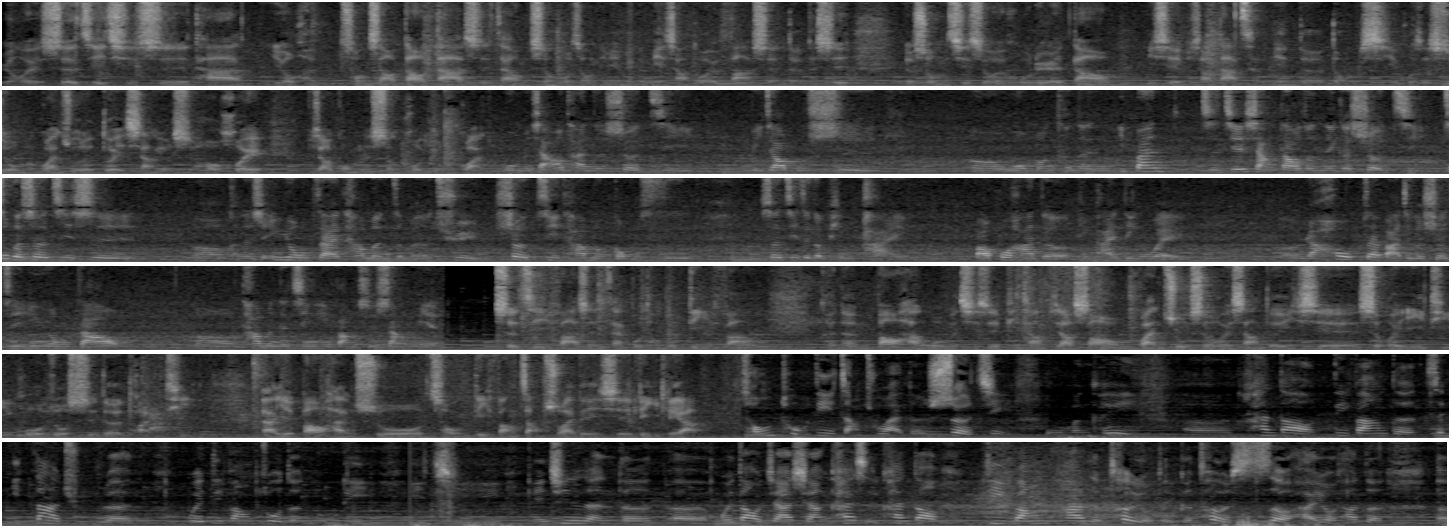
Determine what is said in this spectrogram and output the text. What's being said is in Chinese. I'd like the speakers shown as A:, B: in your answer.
A: 认为设计其实它有很从小到大是在我们生活中里面每个面向都会发生的，可是有时候我们其实会忽略到一些比较大层面的东西，或者是我们关注的对象有时候会比较跟我们的生活有关。
B: 我们想要谈的设计比较不是，呃，我们可能一般直接想到的那个设计，这个设计是，呃，可能是应用在他们怎么去设计他们公司设计这个品牌。包括它的品牌定位，呃，然后再把这个设计应用到呃他们的经营方式上面。
A: 设计发生在不同的地方，可能包含我们其实平常比较少关注社会上的一些社会议题或弱势的团体，那也包含说从地方长出来的一些力量。
C: 从土地长出来的设计，我们可以呃看到地方的这一大群人为地方做的努力，以及。亲人的呃回到家乡，开始看到地方它的特有的一个特色，还有它的呃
